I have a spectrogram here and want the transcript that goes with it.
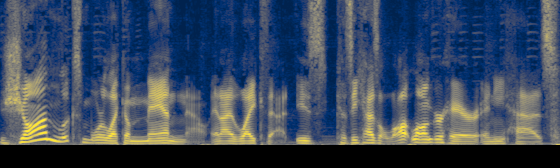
Jean looks more like a man now, and I like that. Is because he has a lot longer hair and he has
